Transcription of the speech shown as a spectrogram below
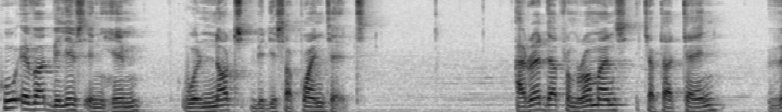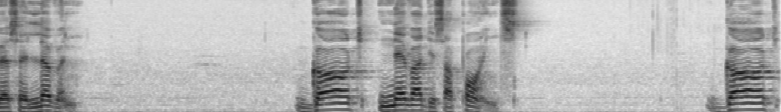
Whoever believes in him will not be disappointed. I read that from Romans chapter 10, verse 11. God never disappoints. God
